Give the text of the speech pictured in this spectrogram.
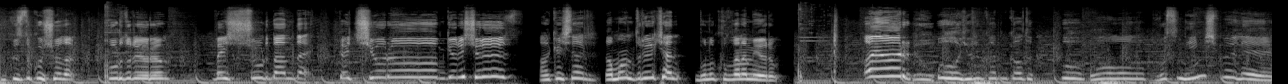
Çok hızlı koşuyorlar. Vurduruyorum. Ve şuradan da kaçıyorum. Görüşürüz. Arkadaşlar zaman duruyorken bunu kullanamıyorum. Hayır. Oh yarım kalbim kaldı. Oh, oh, burası neymiş böyle?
